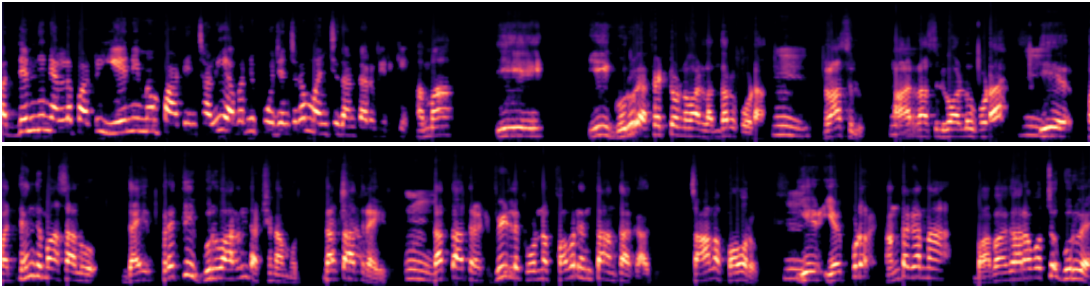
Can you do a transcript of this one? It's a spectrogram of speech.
పద్దెనిమిది నెలల పాటు ఏ నియమం పాటించాలి ఎవరిని పూజించడం మంచిది అంటారు వీరికి? అమ్మా ఈ ఈ గురు ఎఫెక్ట్ ఉన్న వాళ్ళందరూ కూడా రాసులు. ఆరు రాసులు వాళ్ళు కూడా ఈ పద్దెనిమిది మాసాలు దై ప్రతి గురువారం దక్షిణామూర్తి దత్తాత్రేయుడు. దత్తాత్రేయుడు వీళ్ళకి ఉన్న పవర్ ఎంత అంతా కాదు. చాలా పవర్. ఎప్పుడు అంతకన్నా బాబా గారు అవ్వచ్చు గురువే.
